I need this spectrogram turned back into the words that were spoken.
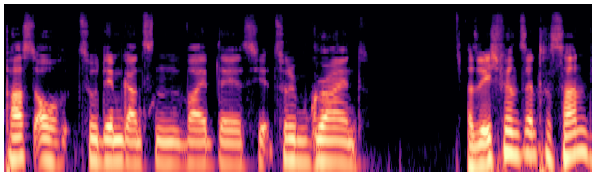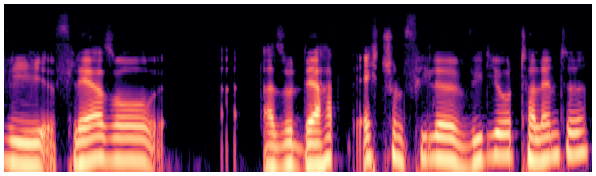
passt auch zu dem ganzen Vibe, der jetzt hier, zu dem Grind. Also ich finde es interessant, wie Flair so, also der hat echt schon viele Videotalente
